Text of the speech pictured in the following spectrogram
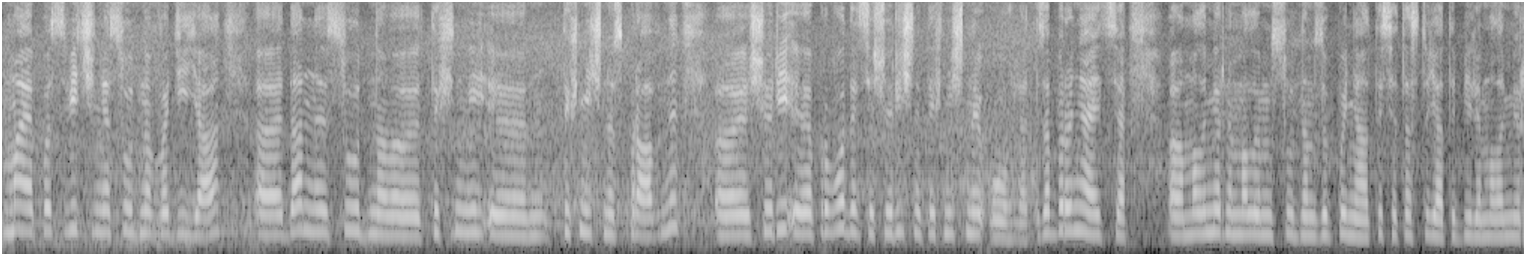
має посвідчення судноводія. Е, Дане судно е, техні, технічно справне, е, проводиться щорічний технічний огляд. Забороняється маломірним малим суднам зупинятися та стояти біля, маломір,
